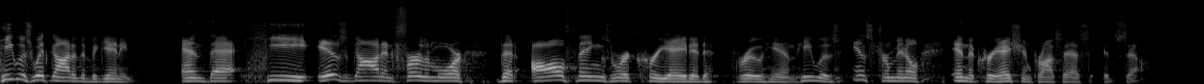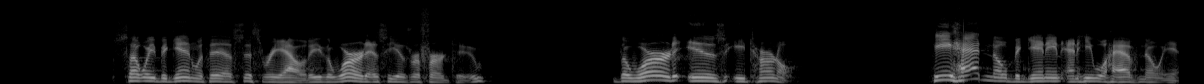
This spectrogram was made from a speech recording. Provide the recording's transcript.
he was with God in the beginning and that he is God, and furthermore, that all things were created through him. He was instrumental in the creation process itself. So we begin with this this reality the Word, as he is referred to, the Word is eternal. He had no beginning and he will have no end.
